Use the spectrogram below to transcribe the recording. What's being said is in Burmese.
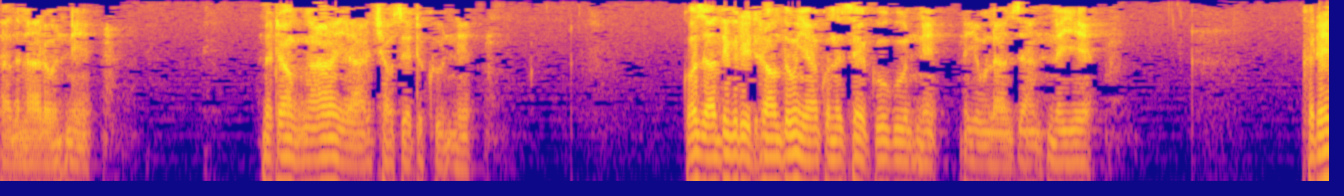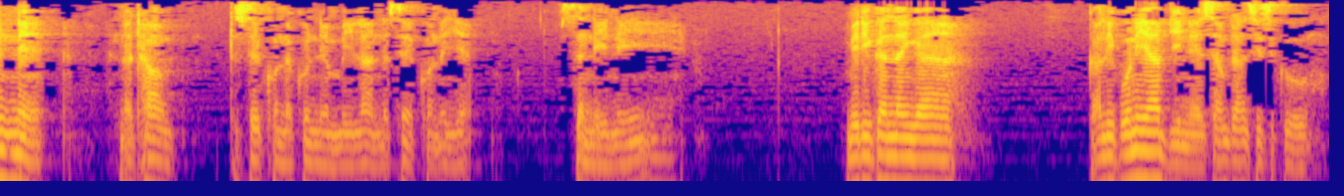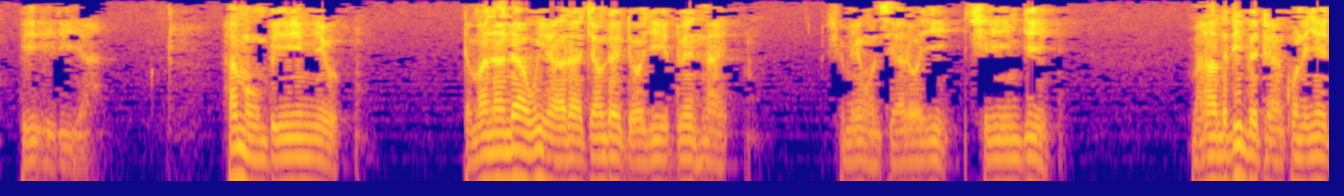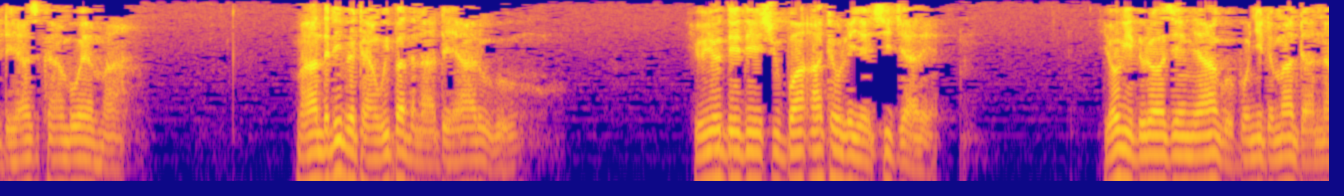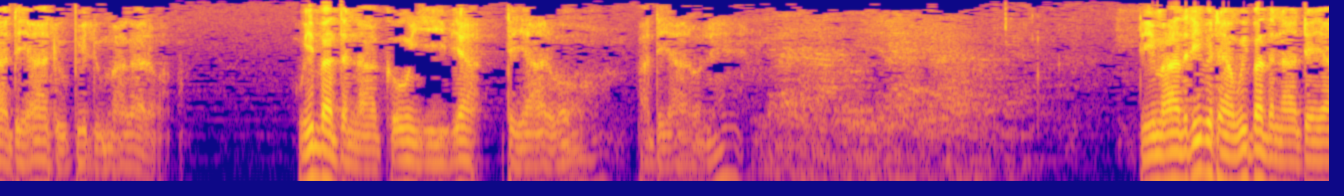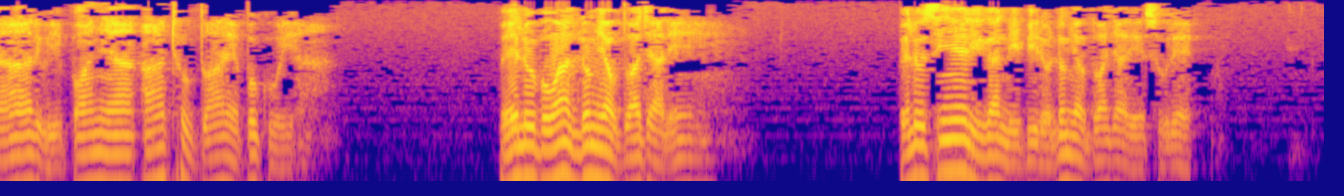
သာသနာတော်နှစ်2560ခုနှစ်ကောဇာတိဂရိ1389ခုနှစ်နေုံလာဇန်2ရက်ခရစ်နှစ်2019ခုနှစ်မေလ29ရက်စနေနေ့အမေရိကန်နိုင်ငံကာလီဖိုးနီးယားပြည်နယ်ဆန်ဖရန်စစ္စကိုဘေးဧရိယာ ဟမ်မုံဘေးမြို့ဓမ္မနန္ဒဝိဟာရကျောင်းတိုက်တော်ကြီးအတွင်း၌ရှင်မင်းဝန်ဆရာတော်ဤအချိန်ပြည့်မဟာတတိပဋ္ဌာန်ခုနှစ်ရက်တရားစခန်းပွဲမှာမဟာတတိပဋ္ဌာန်ဝိပဿနာတရားတို့ကိုရိုးရိုးသေးသေးရှုပွားအားထုတ်လျက်ရှိကြတဲ့ယောဂီသူတော်စင်များကိုဘုန်းကြီးဓမ္မဒါနတရားတို့ပြုလူမှာကတော့ဝိပဿနာဂုံရည်ပြ တရားတော်ဗာတရားတော်လေဒီမဟာသတိပဋ္ဌာန်ဝိပဿနာတရားတွေပွားများအားထုတ်သွားတဲ့ပုဂ္ဂိုလ်တွေဟာဘယ်လိုဘဝလွတ်မြောက်သွားကြတယ်ဘယ်လိုဆင်းရဲတွေကနေပြီးတော့လွတ်မြောက်သွားကြတယ်ဆိုတဲ့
